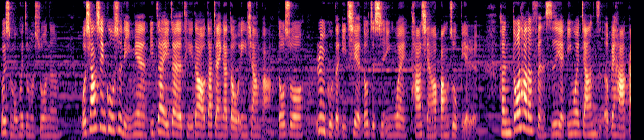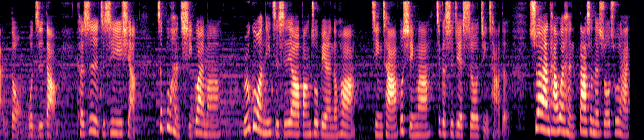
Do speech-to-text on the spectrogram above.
为什么会这么说呢？我相信故事里面一再一再的提到，大家应该都有印象吧？都说绿谷的一切都只是因为他想要帮助别人，很多他的粉丝也因为这样子而被他感动。我知道，可是仔细一想，这不很奇怪吗？如果你只是要帮助别人的话，警察不行吗？这个世界是有警察的。虽然他会很大声的说出来，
